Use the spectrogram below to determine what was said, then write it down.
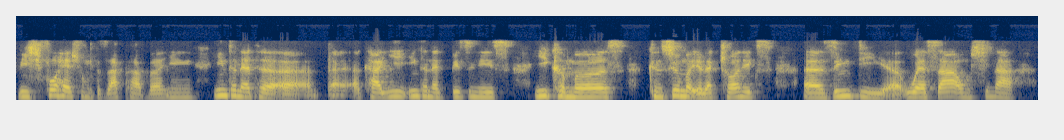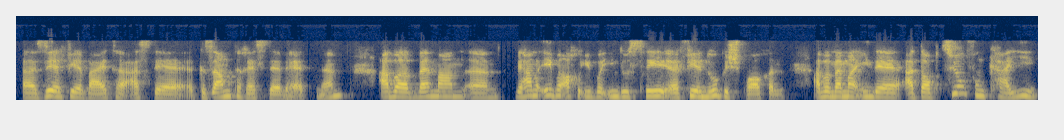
Wie ich vorher schon gesagt habe, in Internet, äh, äh KI, Internet Business, E-Commerce, Consumer Electronics äh, sind die USA und China sehr viel weiter als der gesamte Rest der Welt. Ne? Aber wenn man, äh, wir haben eben auch über Industrie äh, 4.0 gesprochen, aber wenn man in der Adoption von KI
